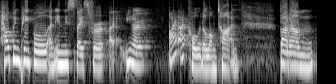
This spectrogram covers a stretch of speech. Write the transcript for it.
helping people and in this space for uh, you know, I, I call it a long time. But um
